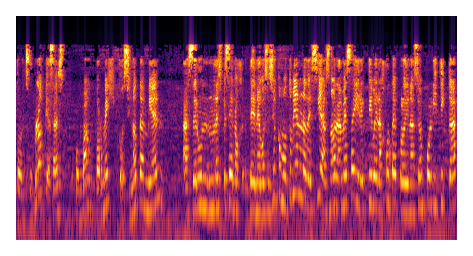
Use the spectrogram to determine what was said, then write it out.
con su bloque, ¿sabes? Con Banco por México, sino también hacer una especie de, negociación, como tú bien lo decías, ¿no? La mesa directiva y la Junta de Coordinación Política,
